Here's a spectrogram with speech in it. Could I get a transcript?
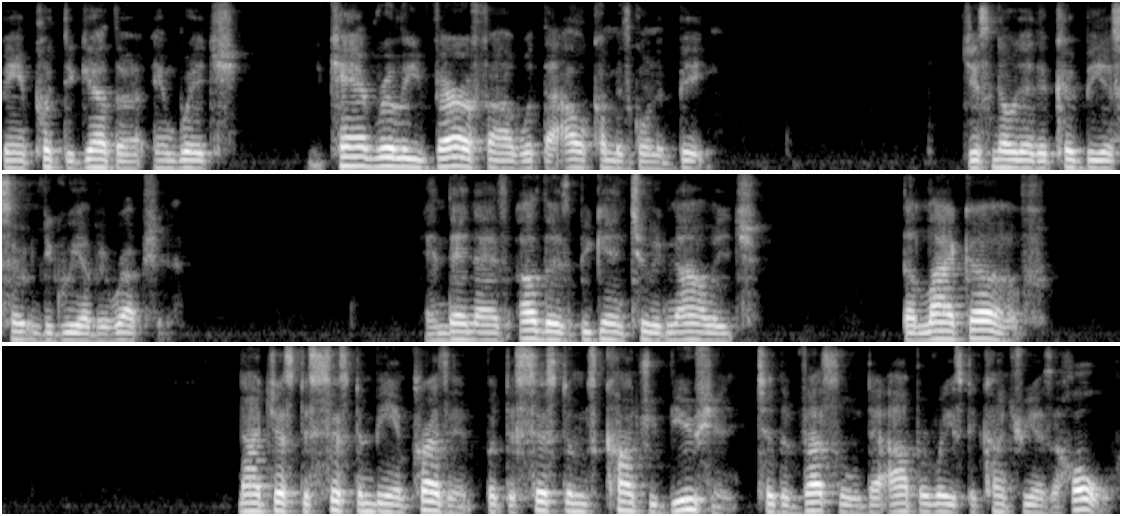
being put together in which you can't really verify what the outcome is going to be. Just know that it could be a certain degree of eruption. And then, as others begin to acknowledge the lack of not just the system being present, but the system's contribution to the vessel that operates the country as a whole.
